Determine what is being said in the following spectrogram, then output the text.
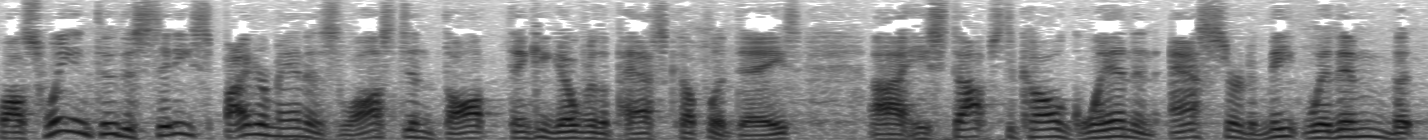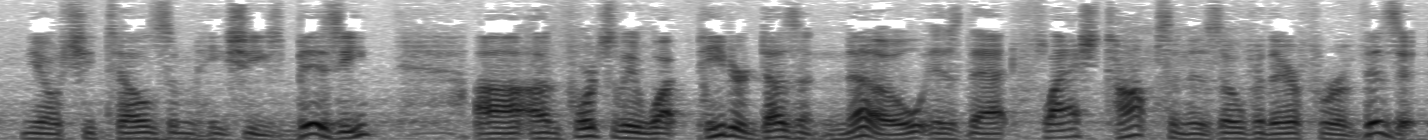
While swinging through the city, Spider-Man is lost in thought, thinking over the past couple of days. Uh, he stops to call Gwen and asks her to meet with him, but, you know, she tells him he, she's busy. Uh, unfortunately, what Peter doesn't know is that Flash Thompson is over there for a visit.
